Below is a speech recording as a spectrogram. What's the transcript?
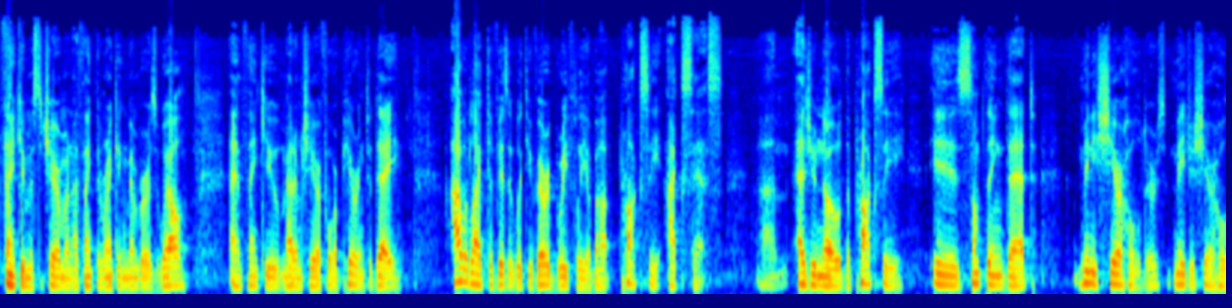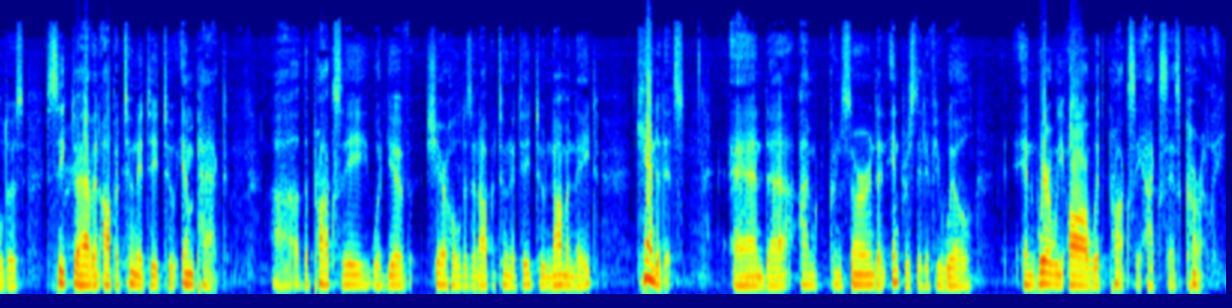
Thank you, Mr. Chairman. I thank the Ranking Member as well, and thank you, Madam Chair, for appearing today. I would like to visit with you very briefly about proxy access. Um, as you know, the proxy is something that many shareholders, major shareholders, seek to have an opportunity to impact. Uh, the proxy would give shareholders an opportunity to nominate candidates. And uh, I am concerned and interested, if you will, in where we are with proxy access currently.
